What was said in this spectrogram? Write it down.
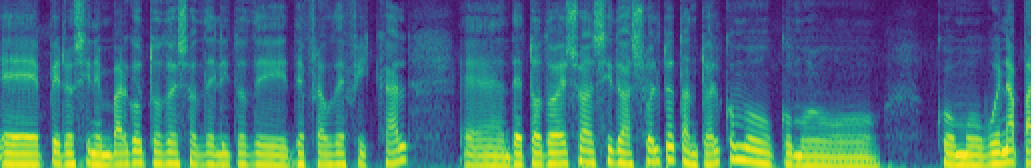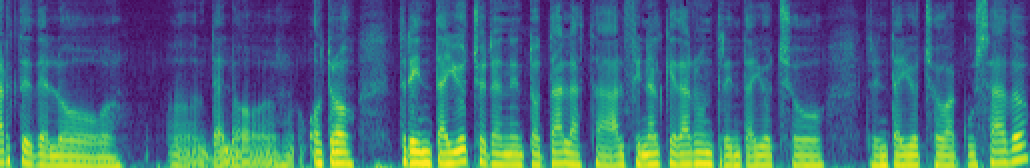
eh, pero sin embargo todos esos delitos de, de fraude fiscal, eh, de todo eso han sido asueltos tanto él como, como, buena parte de los otros 38 eran en total, hasta al final quedaron 38, 38 acusados.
